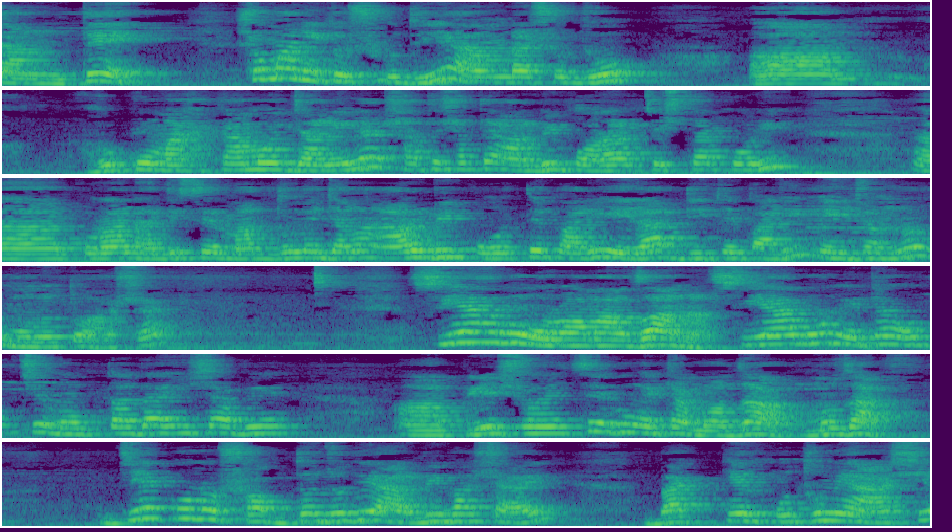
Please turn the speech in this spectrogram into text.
জানতে। সমানিত শুধু আমরা শুধু আম, হুকুম আহকামও জানি না, সাথে সাথে আরবি পড়ার চেষ্টা করি। কোরআন হাদিসের মাধ্যমে যেন আরবি পড়তে পারি এরা দিতে পারি, এই জন্য মূলত আসা সিয়াম রমাজানা সিয়ামুন এটা হচ্ছে মুক্তাদা হিসাবে পেশ হয়েছে এবং এটা মজা, মজাফ। যে কোনো শব্দ যদি আরবি ভাষায় বাক্যের প্রথমে আসে,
